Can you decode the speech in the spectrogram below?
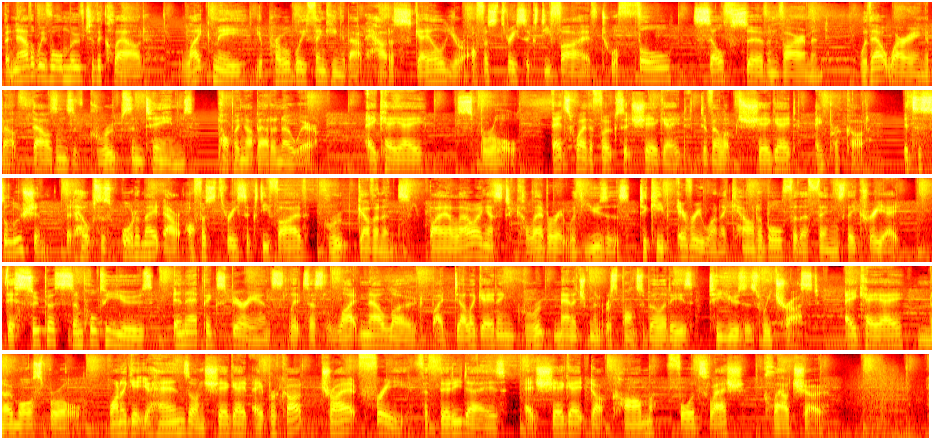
But now that we've all moved to the cloud, like me, you're probably thinking about how to scale your Office 365 to a full self serve environment without worrying about thousands of groups and teams popping up out of nowhere, aka sprawl. That's why the folks at ShareGate developed ShareGate Apricot. It's a solution that helps us automate our Office 365 group governance by allowing us to collaborate with users to keep everyone accountable for the things they create. Their super simple to use in app experience lets us lighten our load by delegating group management responsibilities to users we trust, aka no more sprawl. Want to get your hands on ShareGate Apricot? Try it free for 30 days at sharegate.com forward slash cloud show.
